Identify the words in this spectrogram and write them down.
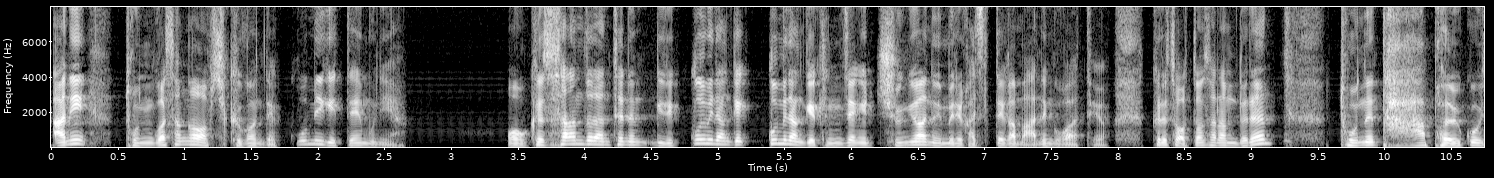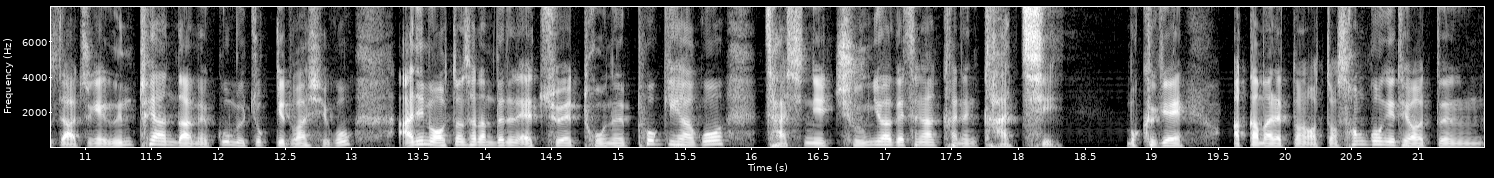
아니, 돈과 상관없이 그건 내 꿈이기 때문이야. 어, 그래서 사람들한테는 이제 꿈이란 게 꿈이란 게 굉장히 중요한 의미를 가질 때가 많은 것 같아요. 그래서 어떤 사람들은 돈을 다 벌고 나중에 은퇴한 다음에 꿈을 쫓기도 하시고 아니면 어떤 사람들은 애초에 돈을 포기하고 자신이 중요하게 생각하는 가치 뭐 그게 아까 말했던 어떤 성공이 되었든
